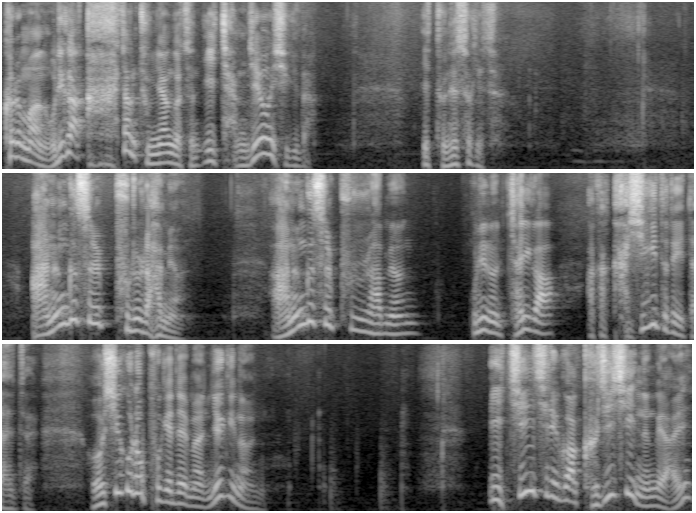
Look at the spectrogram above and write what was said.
그러면 우리가 가장 중요한 것은 이 잠재의식이다. 이 두뇌 속에서. 아는 것을 풀으라 하면, 아는 것을 풀으라 하면, 우리는 저희가 아까 가식이 들어있다 했죠. 의식으로 풀게 되면 여기는 이 진실과 거짓이 있는 거야. 이?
